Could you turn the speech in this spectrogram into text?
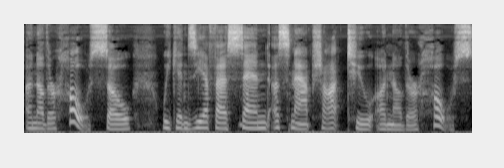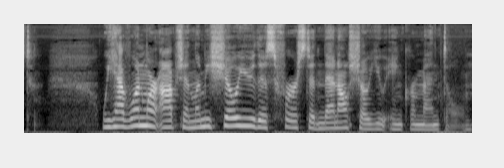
another host. So we can ZFS send a snapshot to another host. We have one more option. Let me show you this first and then I'll show you incremental.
